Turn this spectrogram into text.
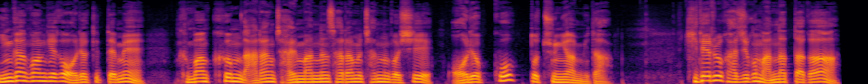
인간관계가 어렵기 때문에 그만큼 나랑 잘 맞는 사람을 찾는 것이 어렵고 또 중요합니다. 기대를 가지고 만났다가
